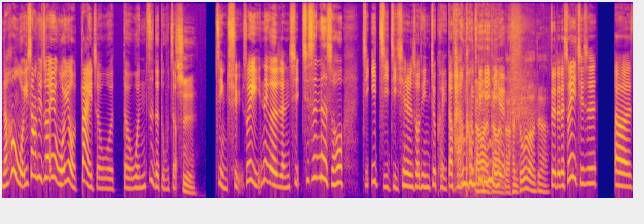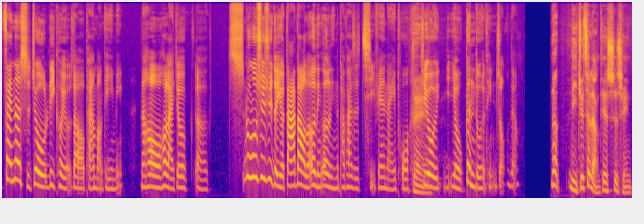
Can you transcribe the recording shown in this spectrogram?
然后我一上去之后，因为我有带着我的文字的读者是进去，所以那个人气其实那时候几一集几千人收听就可以到排行榜第一名，很多了，对啊，对对对，所以其实。呃，在那时就立刻有到排行榜第一名，然后后来就呃陆陆续续的有搭到了二零二零的他开始起飞的那一波，就有有更多的听众这样。那你觉得这两件事情，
